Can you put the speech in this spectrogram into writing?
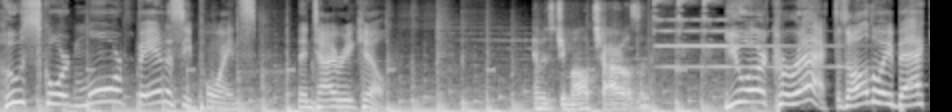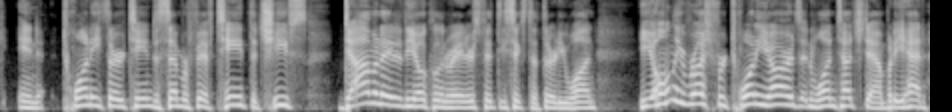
who scored more fantasy points than Tyreek Hill? It was Jamaal Charles and You are correct. It was all the way back in 2013, December 15th. The Chiefs dominated the Oakland Raiders 56 to 31. He only rushed for 20 yards and one touchdown, but he had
